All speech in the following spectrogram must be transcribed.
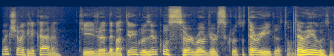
Como é que chama aquele cara? Que já debateu, inclusive, com o Sir Roger Scruton, Terry Eagleton. Terry Eagleton.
